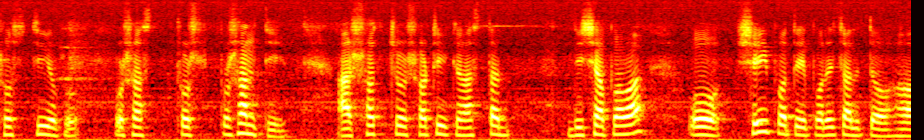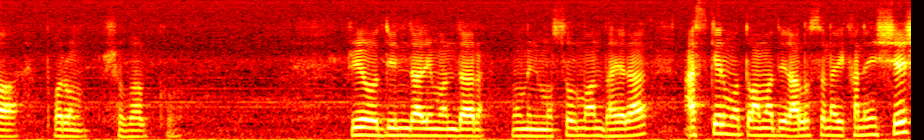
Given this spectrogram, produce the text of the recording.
স্বস্তি ও প্রশান্তি। আর স্বচ্ছ, সঠিক রাস্তার দিশা পাওয়া ও সেই পথে পরিচালিত হওয়া পরম সৌভাগ্য। প্রিয় দিনদার, ইমানদার, মুমিন, মুসলমান ভাইরা আজকের মতো আমাদের আলোচনা এখানেই শেষ।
